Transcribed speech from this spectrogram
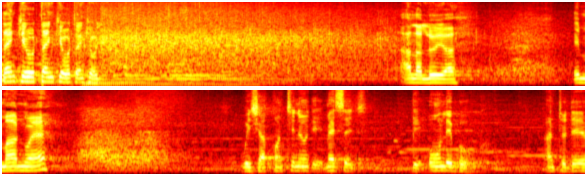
Thank you, thank you, thank you. Hallelujah. Emmanuel. We shall continue the message, the only book. And today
